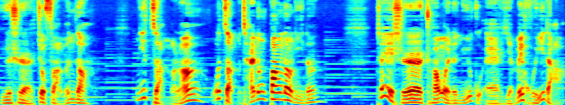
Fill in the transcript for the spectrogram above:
于是就反问道。你怎么了？我怎么才能帮到你呢？这时，床尾的女鬼也没回答，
